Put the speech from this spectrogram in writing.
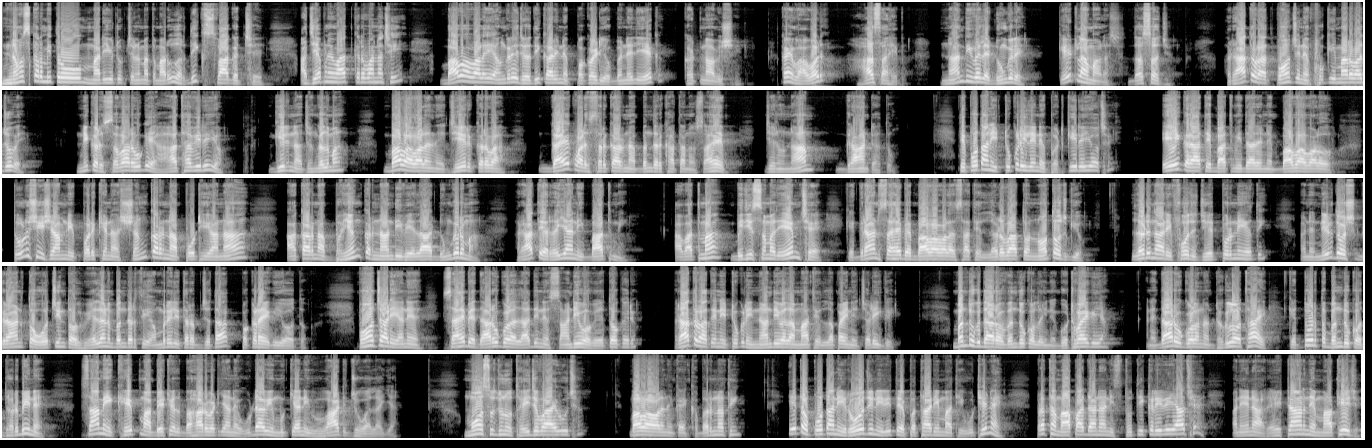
નમસ્કાર મિત્રો, મારી યુટ્યુબ ચેનલમાં તમારું હાર્દિક સ્વાગત છે. આજે આપણે વાત કરવાના છે બાવાવાળાએ અંગ્રેજ અધિકારીને પકડ્યો બનેલી એક ઘટના વિશે. કંઈ વાવડ? હા સાહેબ નાંદીવેલે ડુંગરે કેટલા માણસ? દસ જ. રાતોરાત પહોંચીને ફૂંકી મારવા જોવે. નીકળ સવાર ઉગે હાથ આવી રહ્યો. ગીરના જંગલમાં બાવાવાળાને ઝેર કરવા ગાયકવાડ સરકારના બંદર ખાતાનો સાહેબ, જેનું નામ ગ્રાન્ટ હતું. તે પોતાની ટુકડી લઈને ભટકી રહ્યો છે. એક રાતે બાતમીદારેને બાવાવાળો તુલસી શ્યામની પડખેના શંકરના પોઠિયાના આકારના ભયંકર નાંદી વેલા ડુંગરમાં રાતે રૈયાની બાતમી. આ વાતમાં બીજી સમજ એમ છે કે ગ્રાન્ટ સાહેબે બાવાવાળા સાથે લડવા તો નહોતો જ ગયો. લડનારી ફોજ જેતપુરની હતી અને નિર્દોષ ગ્રાન્ટ તો ઓચિંતો વેલણ બંદરથી અમરેલી તરફ જતા પકડાઈ ગયો હતો. પહોંચાડી અને સાહેબે દારૂગોળા લાદીને સાંઢીવો વહેતો કર્યો. રાતોરાત એની ટુકડી નાંદીવેલા માથે લપાઈને ચડી ગઈ. બંદૂકદારો બંદૂકો લઈને ગોઠવાઈ ગયા અને દારૂગોળાનો ઢગલો થાય કે તુર્ત બંદૂકો ધરબીને સામે ખેપમાં બેઠેલ બહારવટિયાને ઉડાવી મૂક્યાની વાટ જોવા લાગ્યા. મોં સૂજણું થઈ જવા આવ્યું છે. બાવાવાળાને કંઈ ખબર નથી. એ તો પોતાની રોજની રીતે પથારીમાંથી ઉઠીને પ્રથમ આપાદાનાની સ્તુતિ કરી રહ્યા છે. અને એના રહેઠાણને માથે જ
